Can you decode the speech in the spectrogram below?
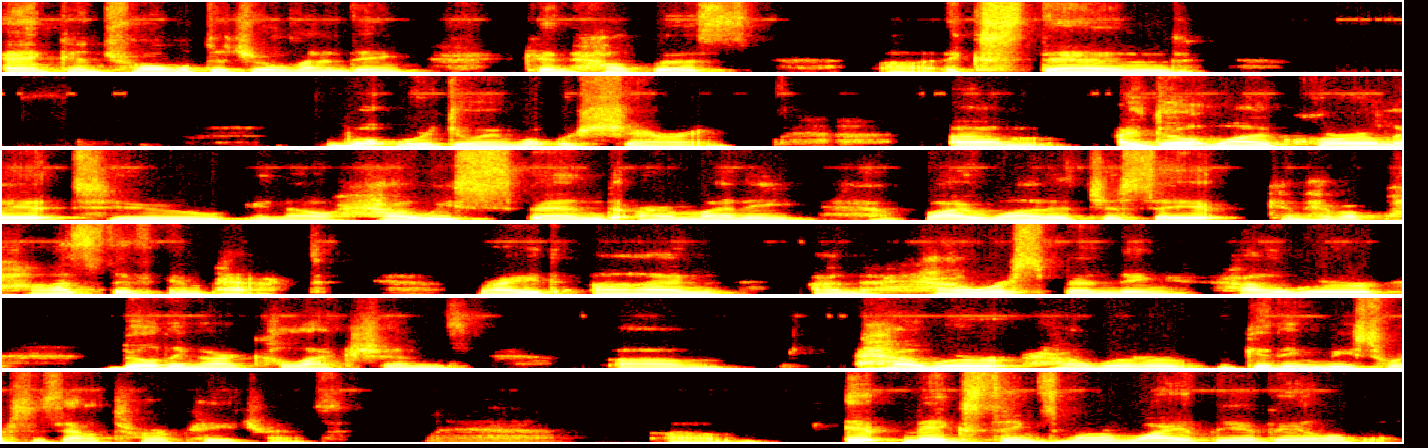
and controlled digital lending can help us uh, extend what we're doing, what we're sharing. Um, I don't want to correlate it to, you know, how we spend our money, but I want to just say it can have a positive impact, right, on, on how we're spending, how we're building our collections, um, how we're how we're getting resources out to our patrons. Um, it makes things more widely available.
